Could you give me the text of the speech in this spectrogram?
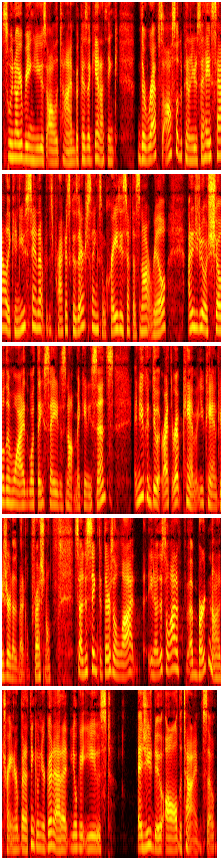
So we know you're being used all the time because, again, I think the reps also depend on you to say, hey, Sally, can you stand up for this practice? Because they're saying some crazy stuff that's not real. I need you to go show them why what they say does not make any sense. And you can do it, right? The rep can't, but you can because you're another medical professional. So I just think that there's a lot, you know, there's a lot of a burden on a trainer, but I think when you're good at it, you'll get used as you do all the time. So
